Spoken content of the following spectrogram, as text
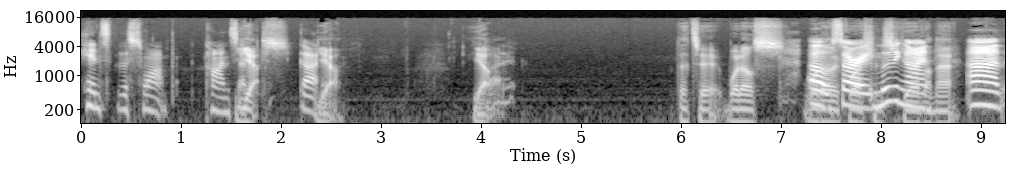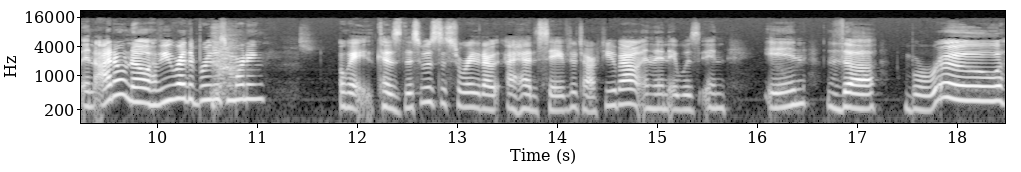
Hence the swamp concept. Yes. Got it. yeah. Yeah. Got it. That's it. What else? What Oh, sorry. Moving have on. that? Um, and I don't know. Have you read the brew this morning? Okay, because this was the story that I, I had saved to talk to you about, and then it was in in the brew.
